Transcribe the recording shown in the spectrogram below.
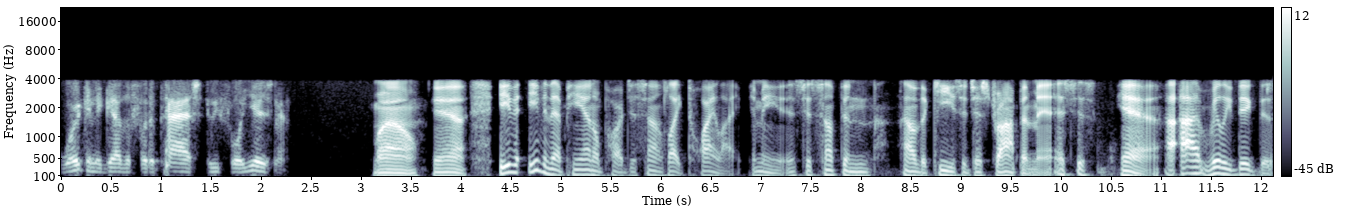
working together for the past three, four years now. Wow. Yeah. Even even that piano part just sounds like Twilight. I mean, it's just something how the keys are just dropping, man. It's just yeah. I, I really dig this,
